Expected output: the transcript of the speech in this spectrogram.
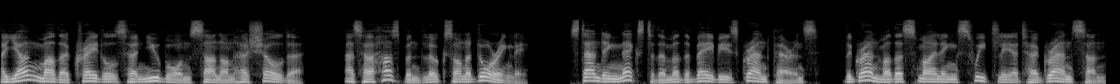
A young mother cradles her newborn son on her shoulder, as her husband looks on adoringly. Standing next to them are the baby's grandparents, the grandmother smiling sweetly at her grandson,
